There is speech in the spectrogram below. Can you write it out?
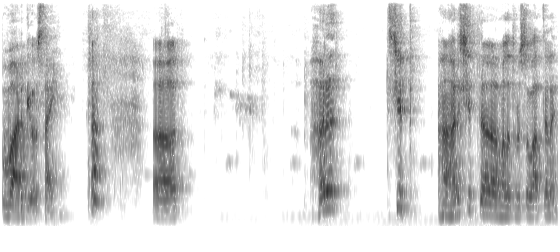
वाढदिवस आहे. हर्षित हां हर्षित मला थोडंसं वाचायला आहे.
